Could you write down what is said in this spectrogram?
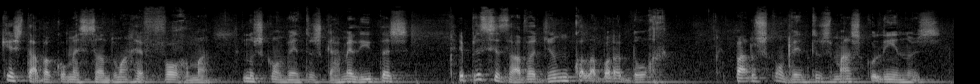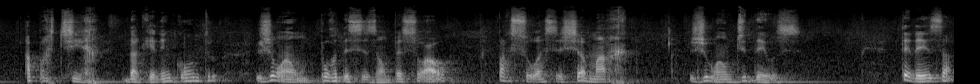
que estava começando uma reforma nos conventos carmelitas e precisava de um colaborador para os conventos masculinos. A partir daquele encontro, João, por decisão pessoal, passou a se chamar João de Deus. Teresa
